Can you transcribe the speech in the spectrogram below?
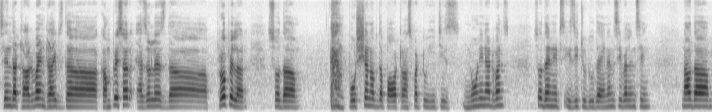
since the turbine drives the compressor as well as the propeller. So, the portion of the power transfer to each is known in advance. So, then it is easy to do the NLC balancing. Now, the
